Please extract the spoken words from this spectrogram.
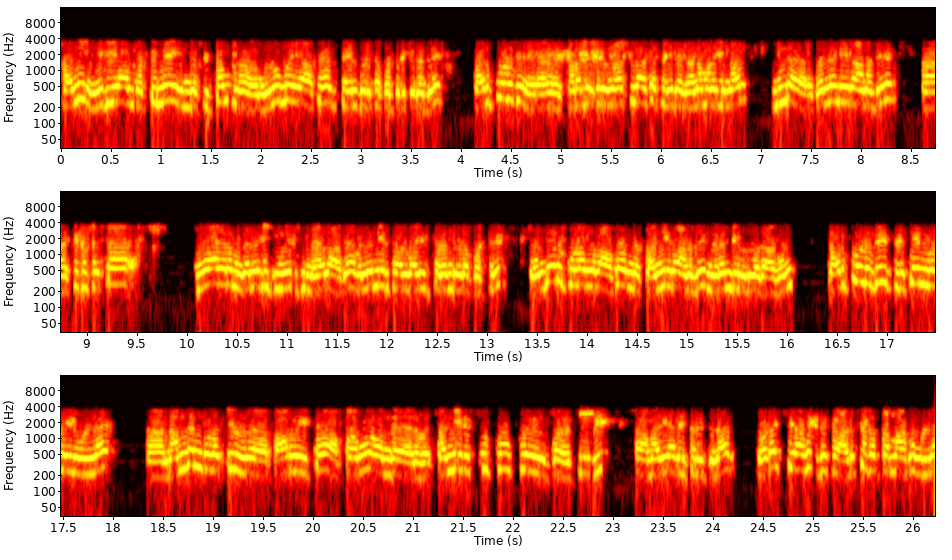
தனி நிதியால் மட்டுமே இந்த திட்டம் முழுமையாக செயல்படுத்தப்பட்டிருக்கிறது. தற்பொழுது கடந்த சில நாட்களாக பெய்த கனமழையினால் இந்த வெள்ள நீரானது ஆஹ், கிட்டத்தட்ட மூவாயிரம் கனடிக்கு நீருக்கு மேலாக வெள்ளநீர் கால்வாயில் திறந்துவிடப்பட்டு ஒவ்வொரு குளங்களாக இந்த தண்ணீரானது நிரம்பி வருவதாகவும் தற்பொழுது திசைன்மலையில் உள்ள ஆஹ், நந்தன் குளத்தில் பார்வையிட்ட அப்பாவும் அந்த தண்ணீருக்கு பூக்கள் தூவி மரியாதை செலுத்தினார். தொடர்ச்சியாக இதுக்கு அடுத்த கட்டமாக உள்ள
